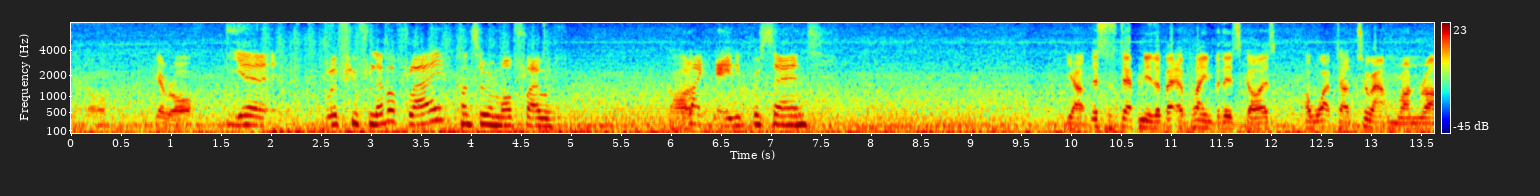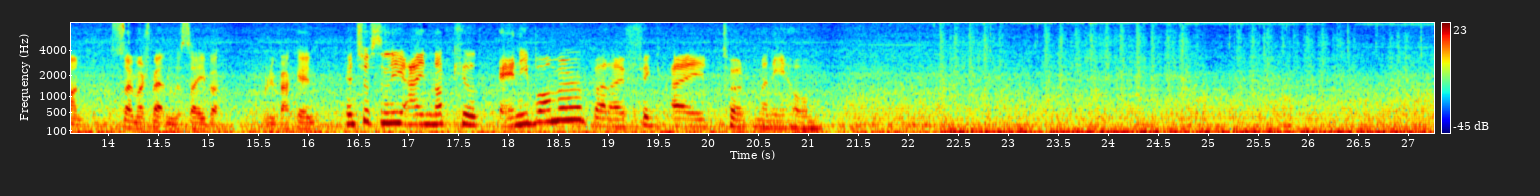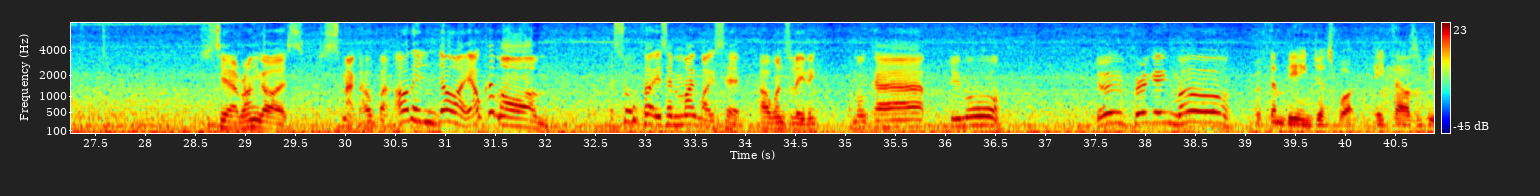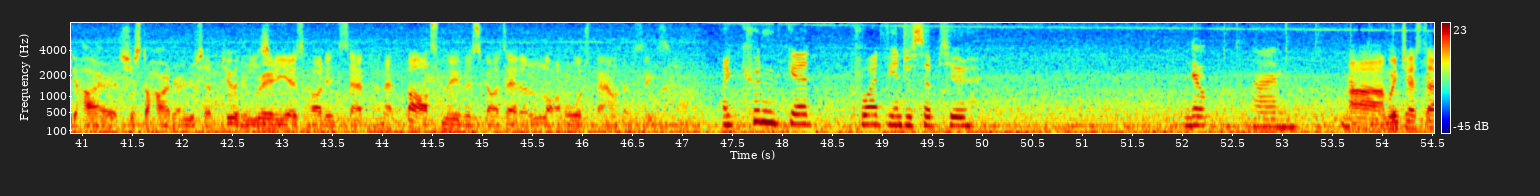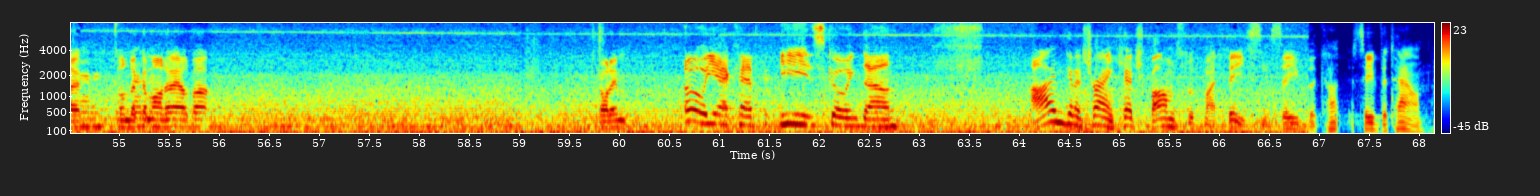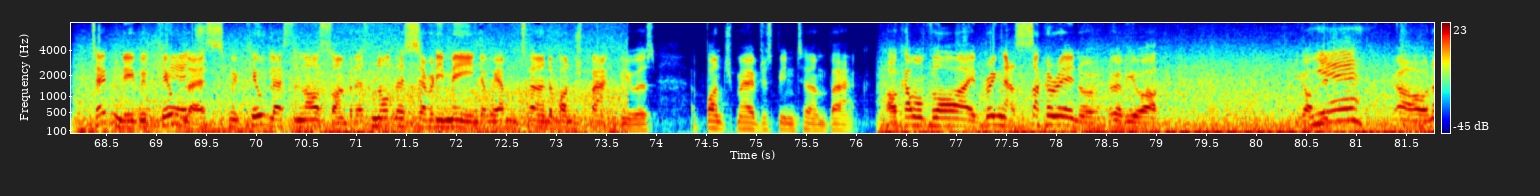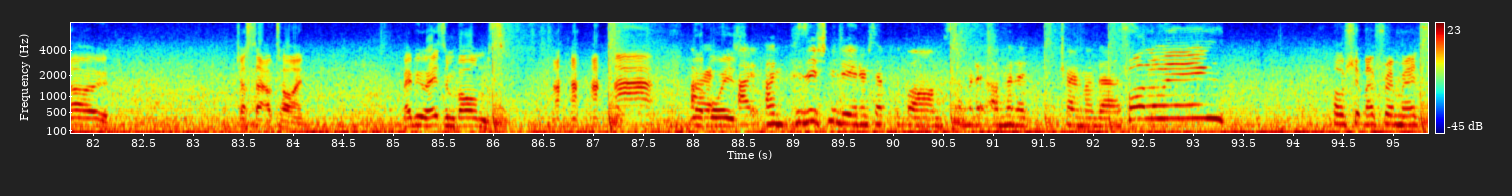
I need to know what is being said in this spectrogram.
Get off. Get off. Yeah, if you never fly, consider more fly with God. like 80%. Yeah, this is definitely the better plane for this, guys. I wiped out two out and run run. So much better than the Sabre. Running back in. Interestingly, I not killed any bomber, but I think I turned many home. See that run, guys. Just smacked the whole bunch. Oh, they didn't die. Oh, come on. I saw 37 Mike Mikes hit. Oh, one's leaving. Come on, Cap. Do more. Do frigging more. With them being just what 8,000 feet higher, it's just a harder intercept too. It really is hard intercept, and they're fast movers, guys. They had a lot of horsepower on those things. I couldn't get quite the intercept here. Nope. I'm. not Ah, Winchester, getting it's Sonderkommando Elbe. Got him. Oh yeah, Cap, he is going down. I'm gonna try and catch bombs with my face and save the co- save the town. Technically, we've killed It's- less. We've killed less than last time, but that's not necessarily mean that we haven't turned a bunch back, viewers. A bunch may have just been turned back. Oh, come on, fly! Bring that sucker in, or whoever you are. You got Yeah, Oh no! Just out of time. Maybe we'll hit some bombs. All no, right, boys. I, I'm positioned to intercept the bombs. I'm gonna. I'm gonna try my best. following. Oh shit, my frame rate.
